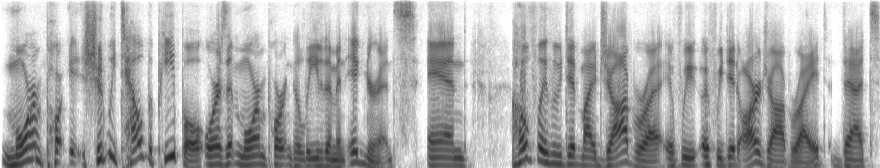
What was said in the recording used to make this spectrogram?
more important should we tell the people or is it more important to leave them in ignorance? And hopefully if we did my job right if we if we did our job right that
